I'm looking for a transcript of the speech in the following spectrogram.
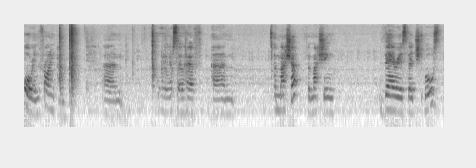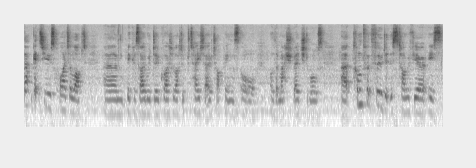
or in the frying pan. Um, we also have um, a masher for mashing various vegetables. That gets used quite a lot um, because I would do quite a lot of potato toppings or other mashed vegetables. Uh, comfort food at this time of year is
